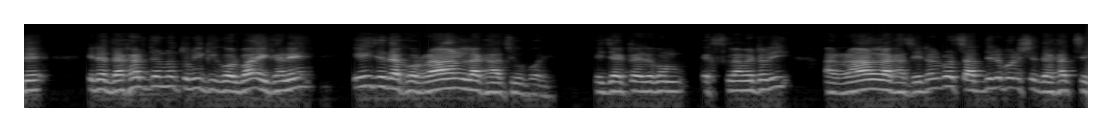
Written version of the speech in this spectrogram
যে, এটা দেখার জন্য তুমি কি করবা? এখানে এই যে দেখো রান লেখা আছে উপরে। এই যে একটা এরকম এক্সক্লামেটরি আর রান লেখা আছে। এটার উপর চাপ দিলে পরে সে দেখাচ্ছে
